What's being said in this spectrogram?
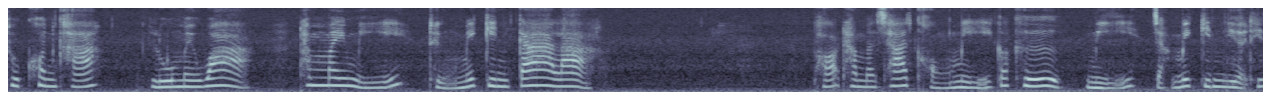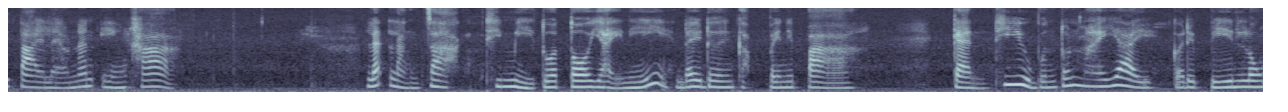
ทุกคนคะ รู้ไหมว่าทำไมหมีถึงไม่กินก้าล่ะ เพราะธรรมชาติของหมีก็คือ หมีจะไม่กินเหยื่อที่ตายแล้วนั่นเองค่ะ และหลังจากที่หมีตัวโตใหญ่นี้ได้เดินกลับไปในป่า แก่นที่อยู่บนต้นไม้ใหญ่ ก็ได้ปีนลง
